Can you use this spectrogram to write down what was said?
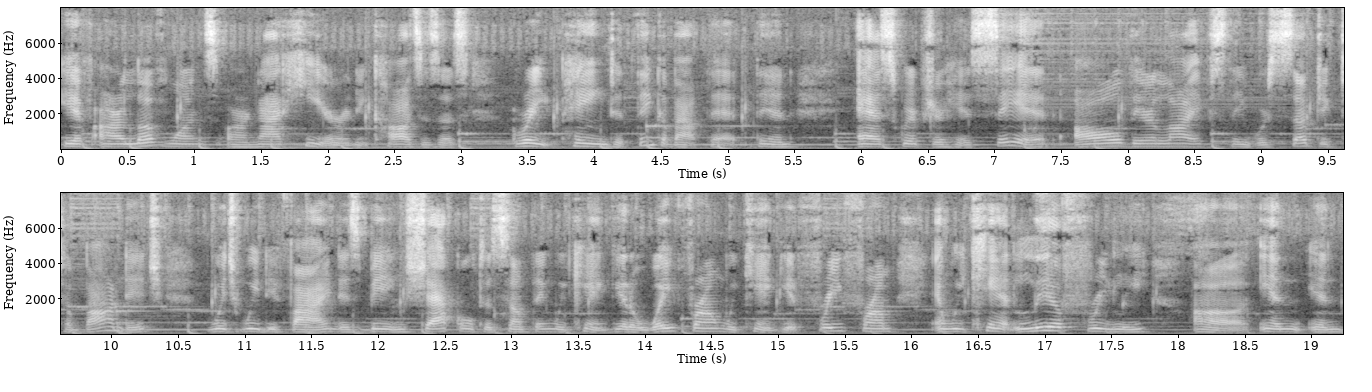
If our loved ones are not here and it causes us great pain to think about that, then as scripture has said, all their lives they were subject to bondage, which we defined as being shackled to something we can't get away from, we can't get free from, and we can't live freely uh, in in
